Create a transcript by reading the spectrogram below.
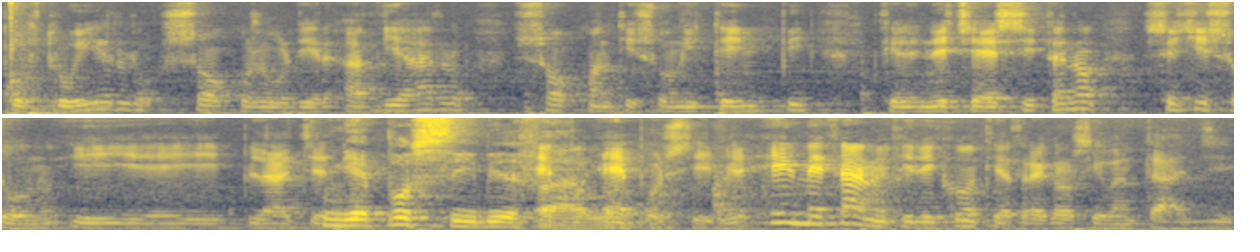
costruirlo, so cosa vuol dire avviarlo, so quanti sono i tempi che necessitano se ci sono i, i budget. Quindi è possibile farlo. È, è, possibile. E il metano in fin dei conti ha tre grossi vantaggi.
